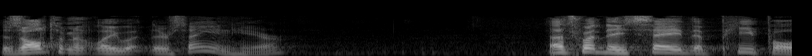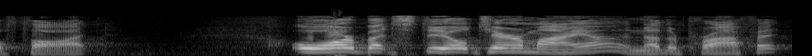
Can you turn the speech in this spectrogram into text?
is ultimately what they're saying here. That's what they say the people thought. Or, but still, Jeremiah, another prophet.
